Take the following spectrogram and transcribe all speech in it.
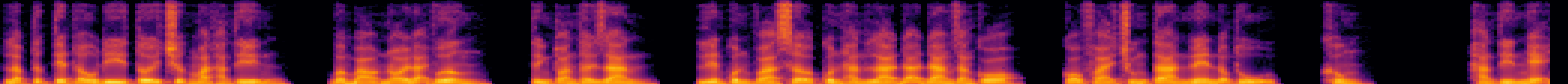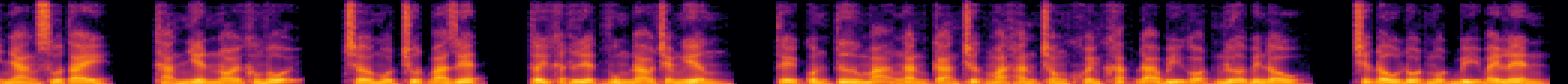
lập tức tiết âu đi tới trước mặt hàn tín, bẩm báo nói đại vương, tính toán thời gian, liên quân và sở quân hẳn là đã đang giằng co, có phải chúng ta nên động thủ, không? Hàn tín nhẹ nhàng xua tay, thản nhiên nói không đội, chờ một chút ba giết, tây khất liệt vung đao chém nghiêng tể quân tư mã ngăn cản trước mặt hắn trong khoảnh khắc đã bị gọt nửa bên đầu, chiếc đầu đột ngột bị bay lên,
